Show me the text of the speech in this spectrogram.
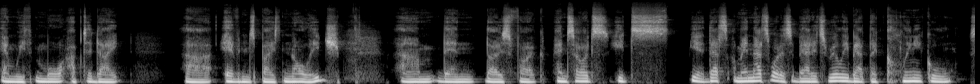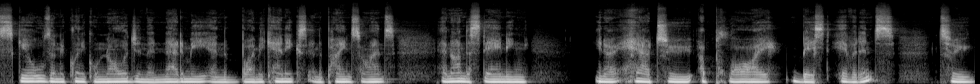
and with more up to date uh, evidence based knowledge um, than those folk. And so it's, it's, yeah, that's, I mean, that's what it's about. It's really about the clinical skills and the clinical knowledge and the anatomy and the biomechanics and the pain science and understanding, you know, how to apply best evidence to,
